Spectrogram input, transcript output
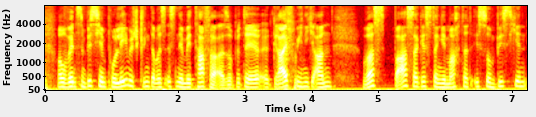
auch wenn es ein bisschen polemisch klingt, aber es ist eine Metapher. Also bitte äh, greift mich nicht an. Was Barca gestern gemacht hat, ist so ein bisschen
